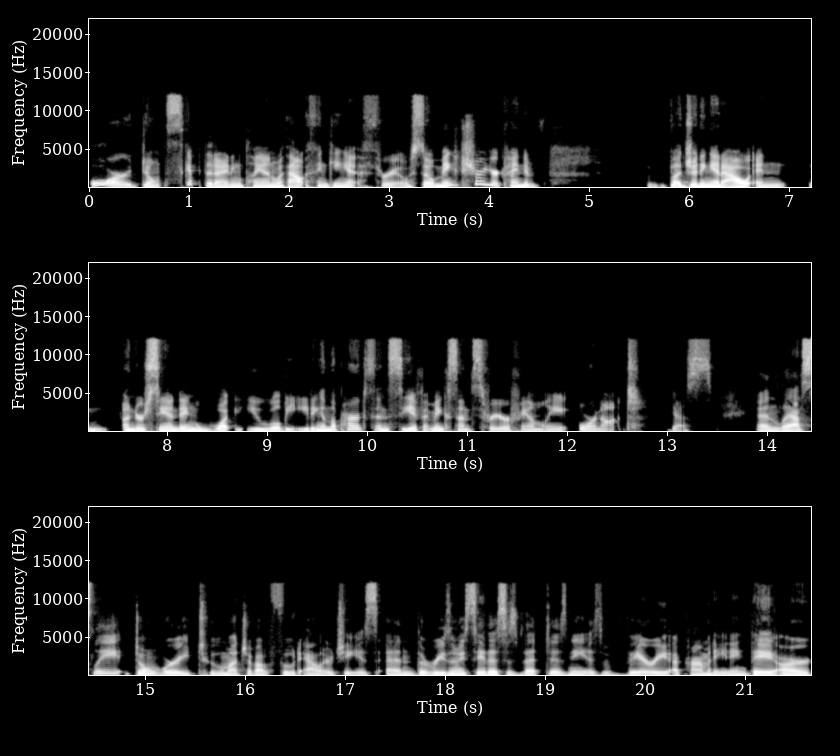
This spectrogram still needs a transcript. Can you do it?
or don't skip the dining plan without thinking it through. So make sure you're kind of budgeting it out and understanding what you will be eating in the parks and see if it makes sense for your family or not. Yes and lastly, don't worry too much about food allergies. And the reason we say this is that Disney is very accommodating. They are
